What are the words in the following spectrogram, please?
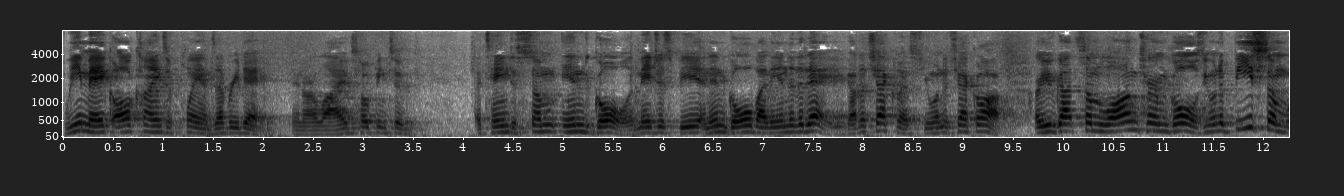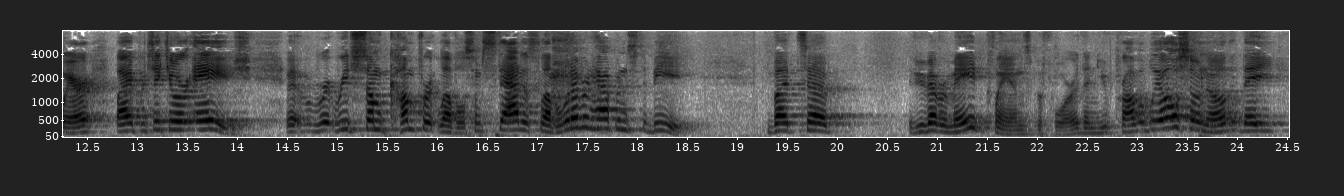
We make all kinds of plans every day in our lives, hoping to attain to some end goal. It may just be an end goal by the end of the day. You've got a checklist you want to check off. Or you've got some long term goals. You want to be somewhere by a particular age, reach some comfort level, some status level, whatever it happens to be. But uh, if you've ever made plans before, then you probably also know that they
